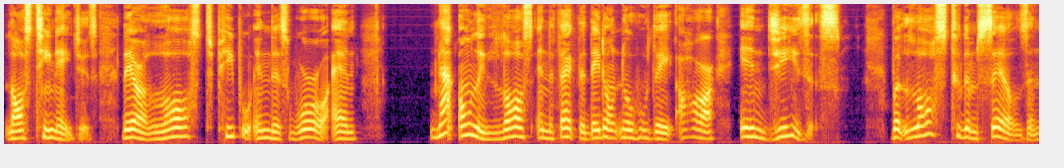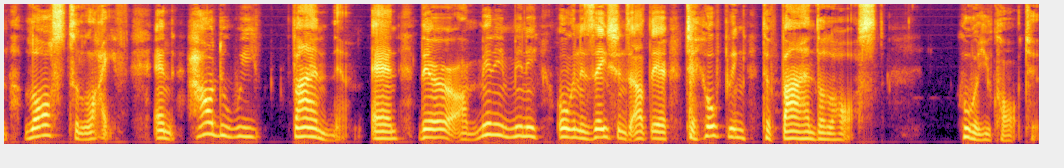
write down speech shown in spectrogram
lost teenagers. There are lost people in this world and not only lost in the fact that they don't know who they are in Jesus, but lost to themselves and lost to life. And how do we find them? And there are many, many organizations out there to helping to find the lost. Who are you called to?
